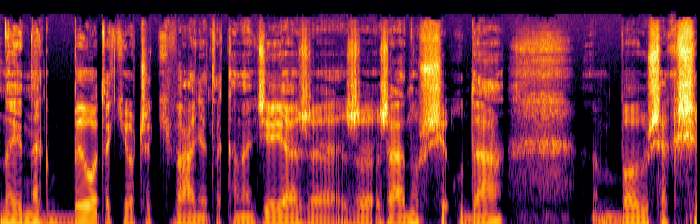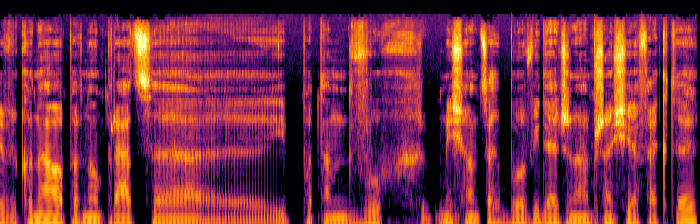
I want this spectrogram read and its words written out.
no jednak było takie oczekiwanie, taka nadzieja, że, że, że Anusz się uda, bo już jak się wykonało pewną pracę i po tam dwóch miesiącach było widać, że nam przynosi efekty,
